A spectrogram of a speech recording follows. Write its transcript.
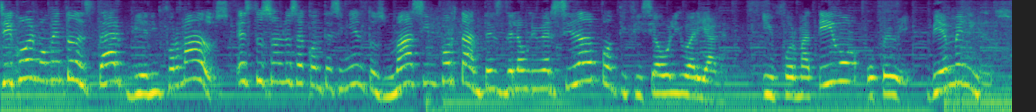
Llegó el momento de estar bien informados. Estos son los acontecimientos más importantes de la Universidad Pontificia Bolivariana. Informativo UPB. Bienvenidos.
